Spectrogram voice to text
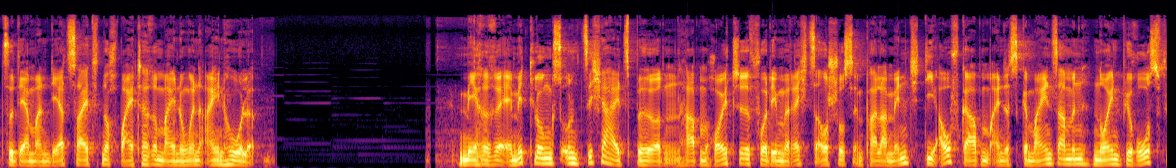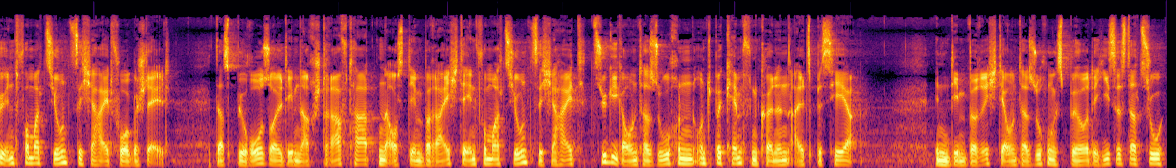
zu der man derzeit noch weitere Meinungen einhole. Mehrere Ermittlungs- und Sicherheitsbehörden haben heute vor dem Rechtsausschuss im Parlament die Aufgaben eines gemeinsamen neuen Büros für Informationssicherheit vorgestellt. Das Büro soll demnach Straftaten aus dem Bereich der Informationssicherheit zügiger untersuchen und bekämpfen können als bisher. In dem Bericht der Untersuchungsbehörde hieß es dazu,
